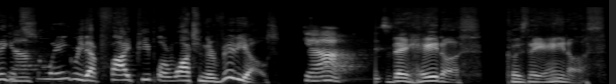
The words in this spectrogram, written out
they get Yeah. so angry that five people are watching their videos yeah. they hate us because they ain't us.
